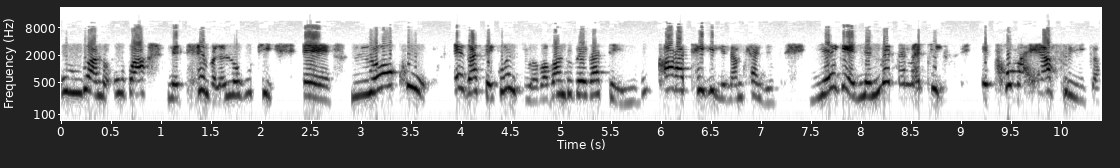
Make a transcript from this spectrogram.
umntwana uba nethemba lelokuthi um lokhu ekade kwenziwa babantu bekadeni kuqakathekile namhlanje yeke ne-mathematics iphuma e-afrika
